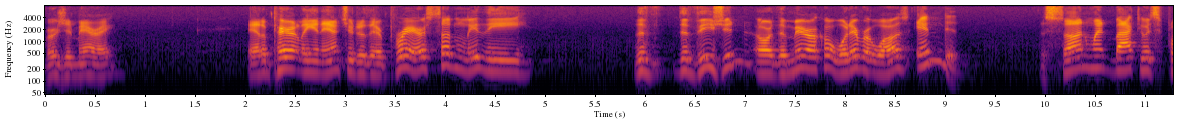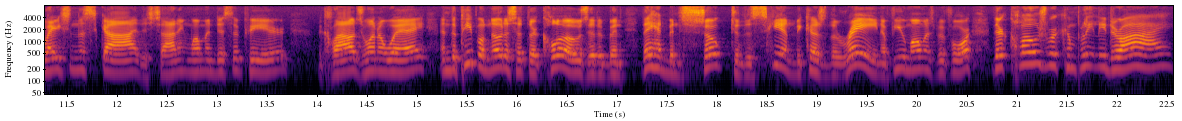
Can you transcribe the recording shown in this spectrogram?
Virgin Mary. And apparently, in answer to their prayer, suddenly the, the, the vision or the miracle, whatever it was, ended. The sun went back to its place in the sky, the shining woman disappeared, the clouds went away, and the people noticed that their clothes that had been they had been soaked to the skin because of the rain a few moments before. Their clothes were completely dry.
